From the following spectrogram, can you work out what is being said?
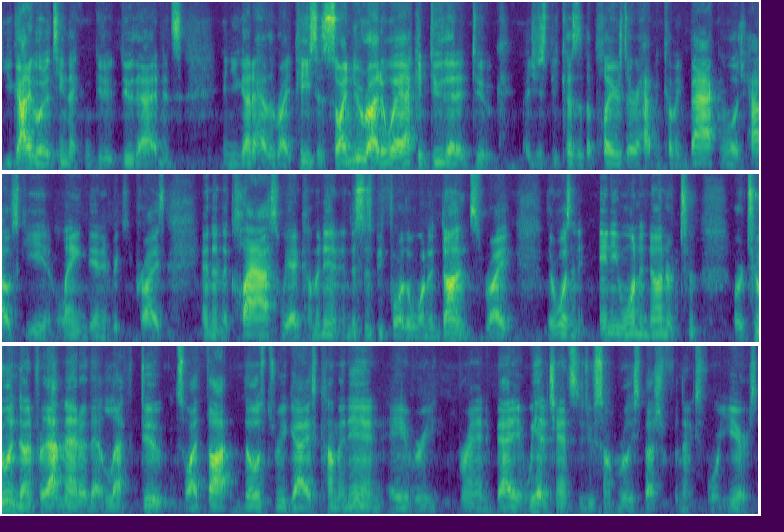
you got to go to a team that can do, do that, and it's and you got to have the right pieces. So I knew right away I could do that at Duke, just because of the players that were having coming back, and Wojciechowski and Langdon and Ricky Price, and then the class we had coming in. And this is before the one and dones, right? There wasn't any one and done or two or two and done for that matter that left Duke. And so I thought those three guys coming in, Avery, Brand, Battier, we had a chance to do something really special for the next four years.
